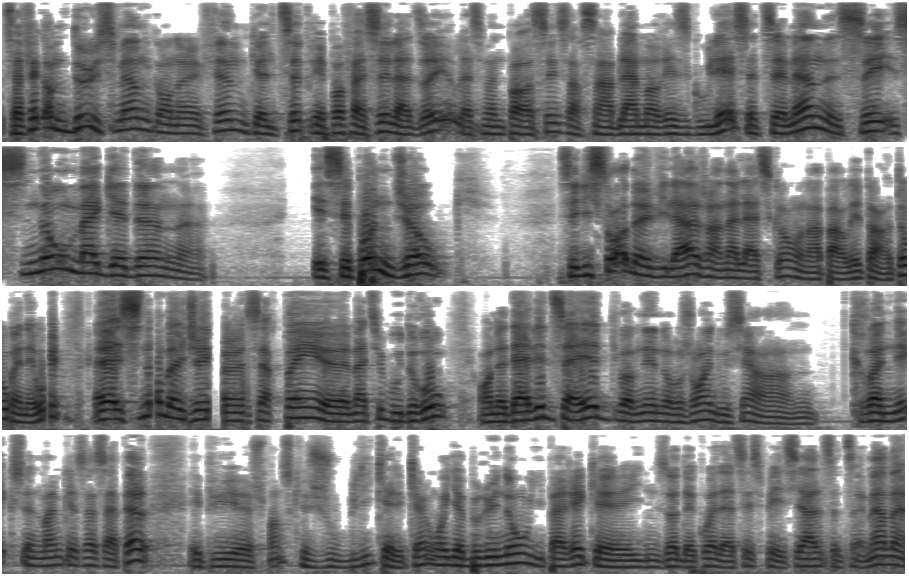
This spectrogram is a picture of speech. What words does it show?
Ça fait comme deux semaines qu'on a un film que le titre est pas facile à dire. La semaine passée, ça ressemblait à Maurice Goulet. Cette semaine, c'est Snowmageddon. Et c'est pas une joke. C'est l'histoire d'un village en Alaska, on en a parlé tantôt. Anyway. Euh, sinon, ben, j'ai un certain euh, Mathieu Boudreau. On a David Saïd qui va venir nous rejoindre aussi en chronique, c'est de même que ça s'appelle. Et puis, euh, je pense que j'oublie quelqu'un. Oui, il y a Bruno, il paraît qu'il nous a de quoi d'assez spécial cette semaine. Euh,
